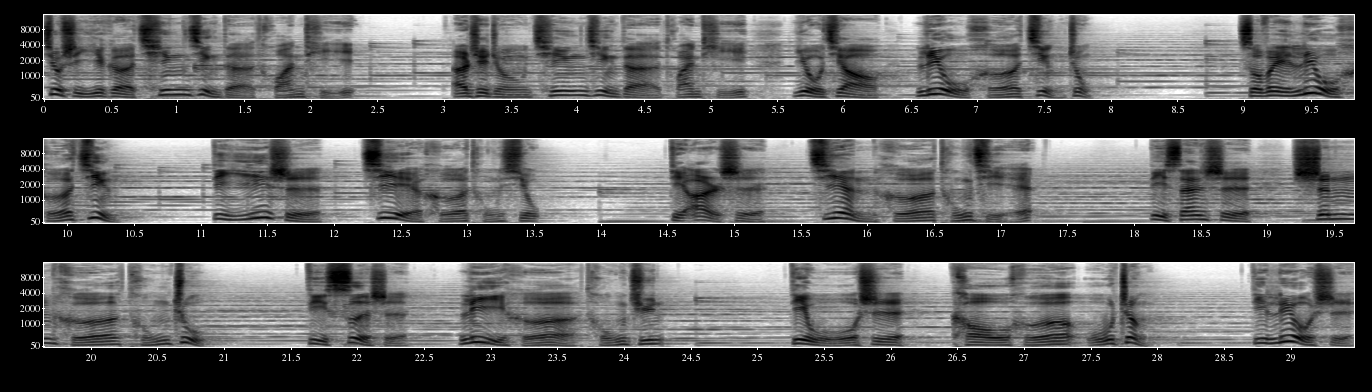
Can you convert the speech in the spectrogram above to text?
就是一个清净的团体，而这种清净的团体又叫六合敬众。所谓六合敬，第一是戒合同修，第二是见合同解，第三是身合同住，第四是利合同均，第五是口合无证。第六是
